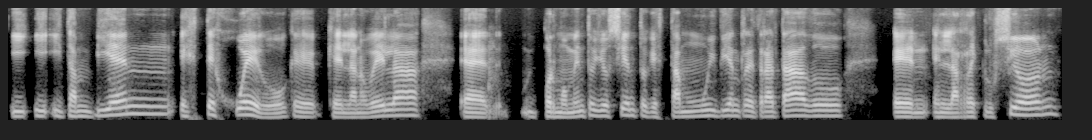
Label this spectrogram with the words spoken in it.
y, también este juego que, en la novela, eh, por momentos yo siento que está muy bien retratado en la reclusión,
